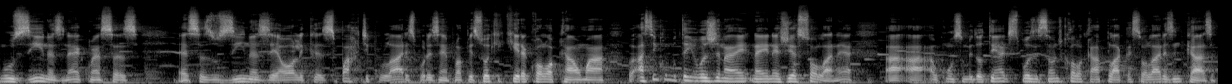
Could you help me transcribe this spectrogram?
usinas, né, com essas, essas usinas eólicas particulares, por exemplo, a pessoa que queira colocar uma, assim como tem hoje na, na energia solar, né, a, a, o consumidor tem a disposição de colocar placas solares em casa.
